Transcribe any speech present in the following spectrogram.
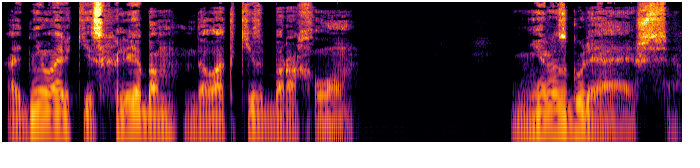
Одни ларьки с хлебом да лотки с барахлом. Не разгуляешься.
